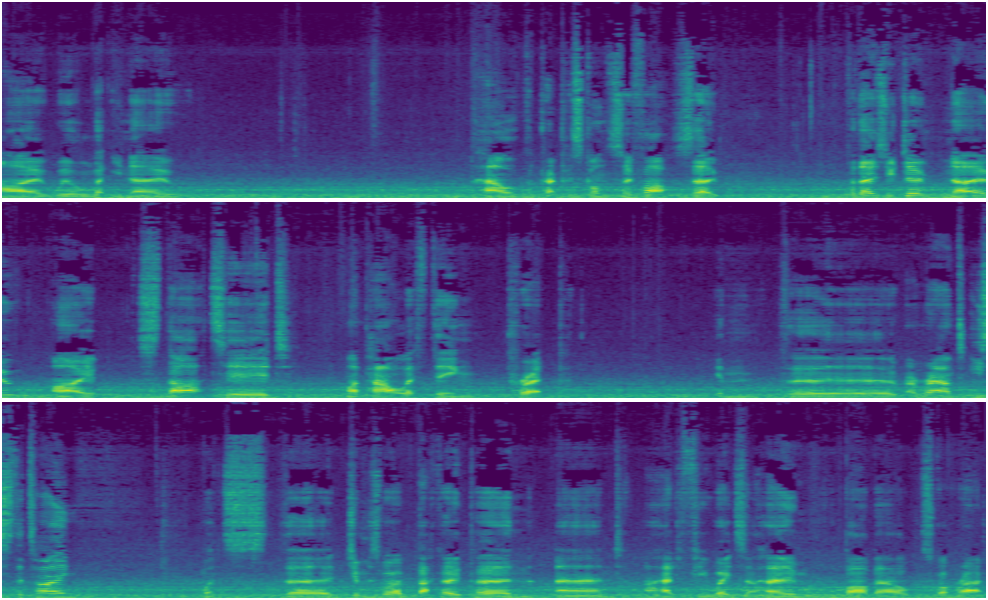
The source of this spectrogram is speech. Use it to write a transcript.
I will let you know how the prep has gone so far. So, for those who don't know, I started my powerlifting prep in the around Easter time once the gyms were back open and I had a few weights at home, barbell, squat rack.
